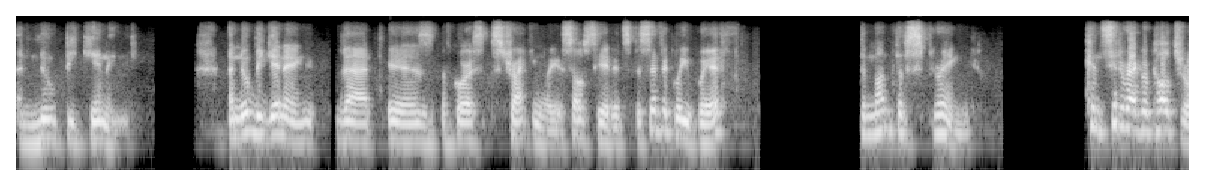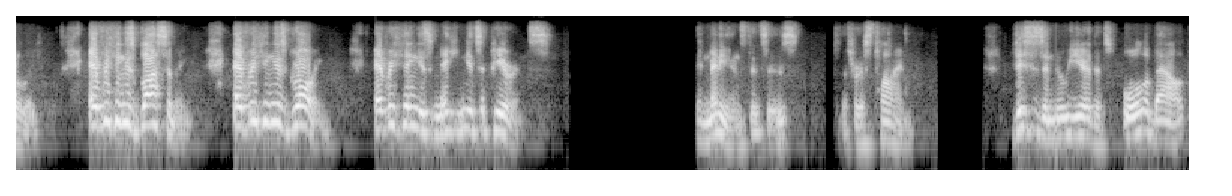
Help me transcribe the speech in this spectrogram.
A new beginning. A new beginning that is, of course, strikingly associated specifically with the month of spring, Consider agriculturally. Everything is blossoming. Everything is growing. Everything is making its appearance. In many instances, for the first time. This is a new year that's all about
